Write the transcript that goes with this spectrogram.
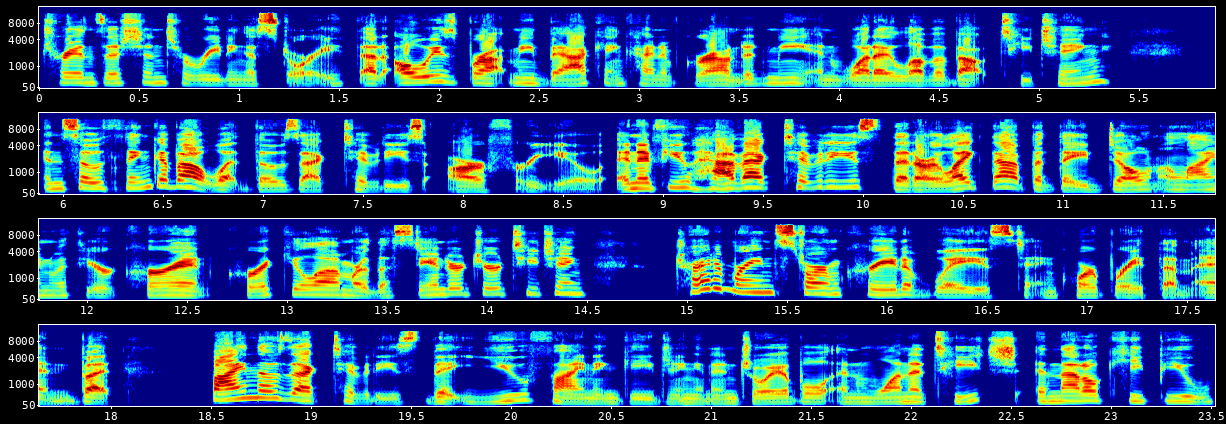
transition to reading a story. That always brought me back and kind of grounded me in what I love about teaching. And so think about what those activities are for you. And if you have activities that are like that, but they don't align with your current curriculum or the standards you're teaching, try to brainstorm creative ways to incorporate them in. But find those activities that you find engaging and enjoyable and want to teach, and that'll keep you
